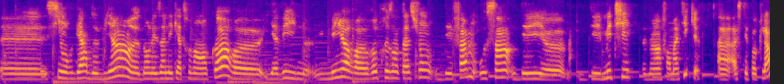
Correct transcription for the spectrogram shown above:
Euh, si on regarde bien, euh, dans les années 80 encore, euh, il y avait une, meilleure représentation des femmes au sein des, des métiers de l'informatique à, cette époque-là.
